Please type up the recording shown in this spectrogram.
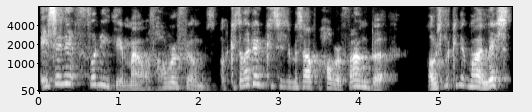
Isn't it funny the amount of horror films? Because I don't consider myself a horror fan, but I was looking at my list.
